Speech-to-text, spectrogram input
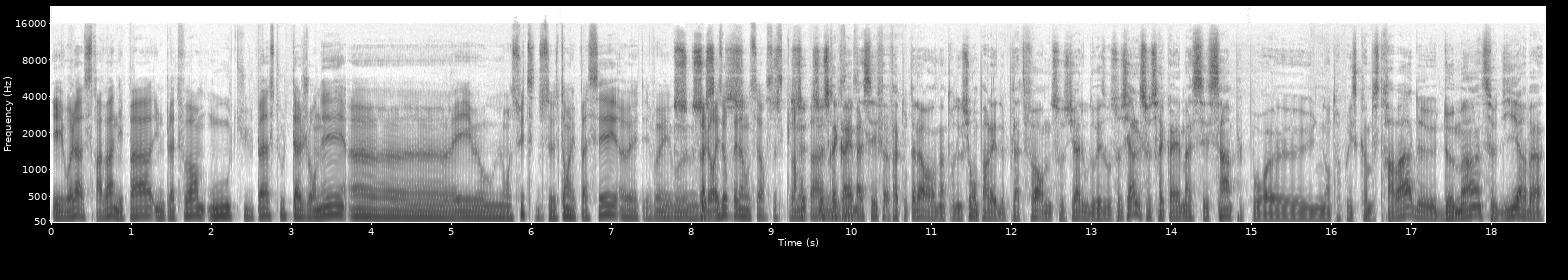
Et voilà, Strava n'est pas une plateforme où tu passes toute ta journée euh, et où ensuite ce temps est passé, euh, valorisé auprès d'annonceurs. Ce, ce serait quand même assez. Enfin, tout à l'heure en introduction, on parlait de plateforme sociale ou de réseau social. Ce serait quand même assez simple pour euh, une entreprise comme Strava de demain se dire. Bah,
